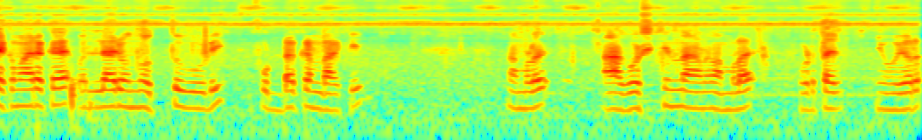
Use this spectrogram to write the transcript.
ചെക്കന്മാരൊക്കെ എല്ലാവരും ഒന്ന് ഒത്തുകൂടി ഫുഡൊക്കെ ഉണ്ടാക്കി നമ്മൾ ആഘോഷിക്കുന്നതാണ് നമ്മളെ ഇവിടുത്തെ ന്യൂ ഇയർ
